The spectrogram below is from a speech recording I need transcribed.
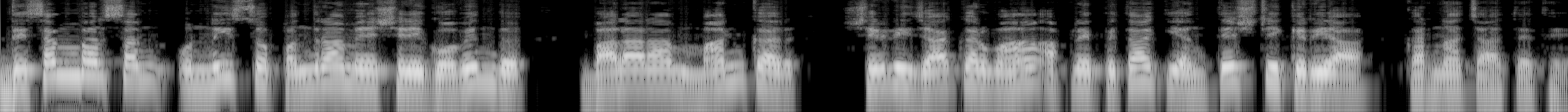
दिसंबर सन 1915 में श्री गोविंद बालाराम मानकर शिरडी जाकर वहाँ अपने पिता की अंत्येष्टि क्रिया करना चाहते थे।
